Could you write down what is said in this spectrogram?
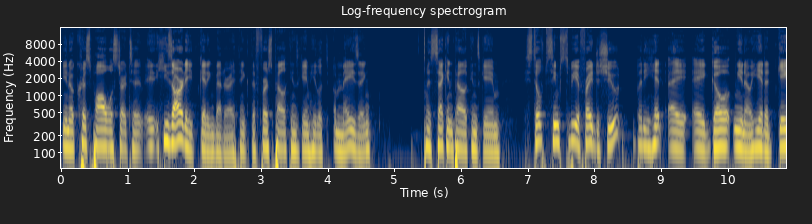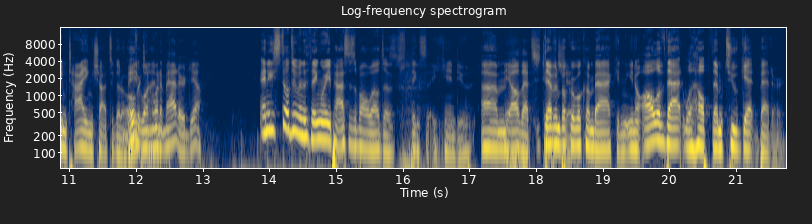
you know, Chris Paul will start to. He's already getting better. I think the first Pelicans game he looked amazing. His second Pelicans game, he still seems to be afraid to shoot, but he hit a a go. You know, he had a game tying shot to go to Made overtime, one when it mattered. Yeah, and he's still doing the thing where he passes the ball well, does things that he can do. Um, yeah, all that stupid Devin shit. Booker will come back, and you know all of that will help them to get better.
